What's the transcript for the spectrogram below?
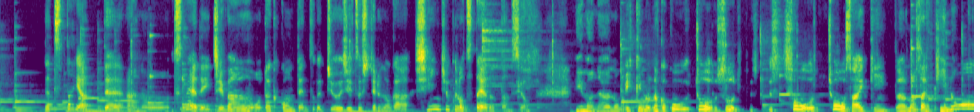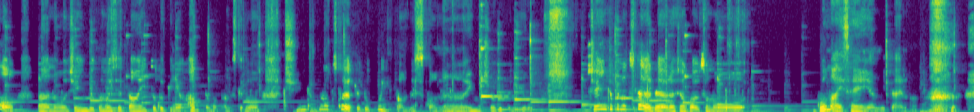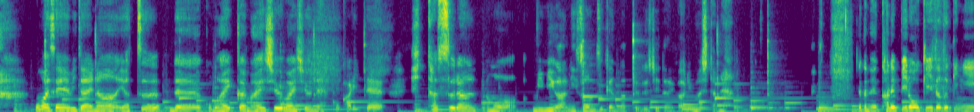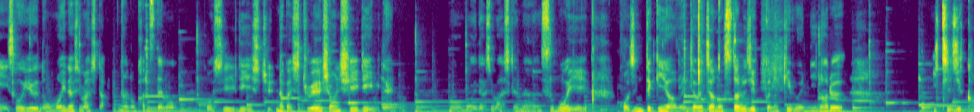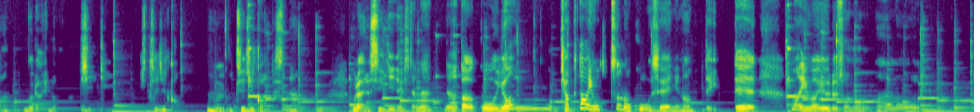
で TSUTAYA ってあの TSUTAYA で一番オタクコンテンツが充実してるのが新宿の TSUTAYA だったんですよ。今ね、あの、いきのなんかこう、超、そう、そう、超最近、まさに昨日、あの、新宿の伊勢丹行った時に、はって思ったんですけど、新宿のツタヤってどこ行ったんですかね？今調べてみよう。新宿のツタヤで、私なんか、その、5枚1000円みたいな 5枚1000円みたいなやつでこう毎回毎週毎週ねこう借りてひたすらもう耳が二損漬けになってる時代がありましたね。なんかね、カレピロを聞いた時にそういうのを思い出しました。あのかつてのこう CD、なんかシチュエーション CD みたいなのを思い出しましてね、すごい個人的にはめちゃめちゃノスタルジックな気分になる1時間ぐらいの CD。1時間？うん、1時間ですね。ぐらいの CD でしたね。で、なんかこう4、チャプター4つの構成になっていて、まあ、いわゆるその、あの、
